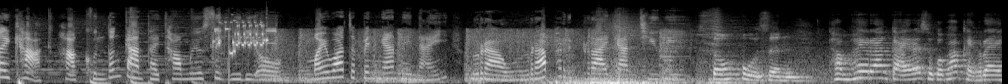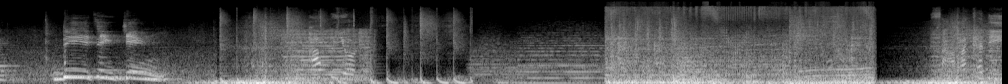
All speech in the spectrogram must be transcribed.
เลยค่ะ หากคุณต้องการถ่ายทำมิวสิกวิดีโอ ไม่ว่าจะเป็นงานไหนๆ เรารับผลิตรายการทีวีโต้งปู่เซินทำให้ร่างกายและสุขภาพแข็งแรง ดีจริง ๆ ภาพยนตร์ สารคดี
